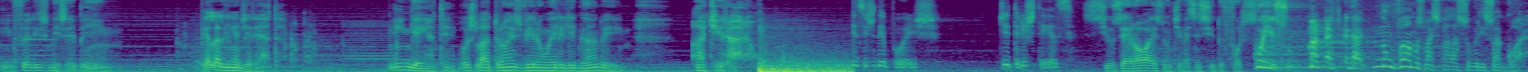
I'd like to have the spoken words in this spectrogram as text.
Infelizmente, Beam. Pela linha direta. Ninguém atende. Os ladrões viram ele ligando e atiraram. Meses depois, de tristeza. Se os heróis não tivessem sido forçados. Com isso, mas, mas, não vamos mais falar sobre isso agora.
